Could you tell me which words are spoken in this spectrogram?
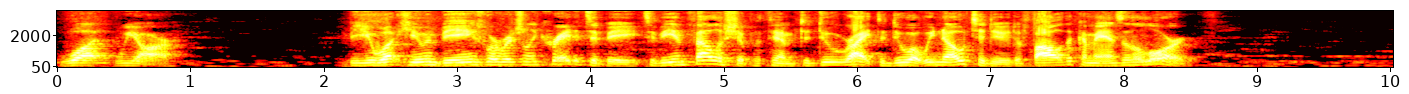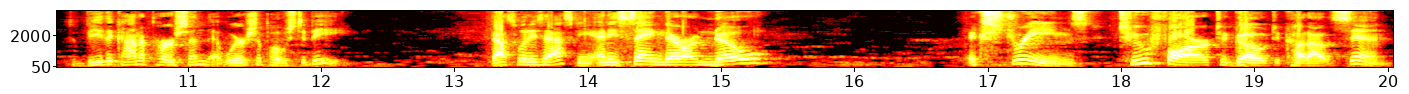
what we are. Be what human beings were originally created to be, to be in fellowship with Him, to do right, to do what we know to do, to follow the commands of the Lord to be the kind of person that we're supposed to be. That's what he's asking. And he's saying there are no extremes too far to go to cut out sin.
